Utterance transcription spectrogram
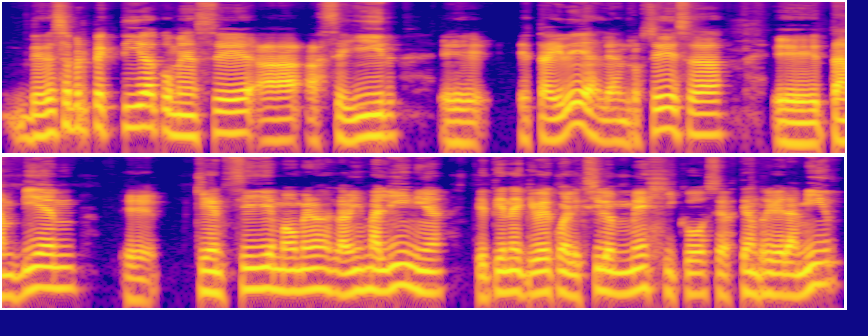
desde esa perspectiva comencé a, seguir esta idea, Leandro César, eh, también eh, quien sigue más o menos la misma línea que tiene que ver con el exilio en México, Sebastián Rivera Mir,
